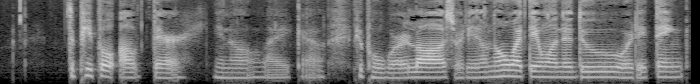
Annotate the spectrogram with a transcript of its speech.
the people out there? You know, like uh, people who are lost or they don't know what they want to do or they think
